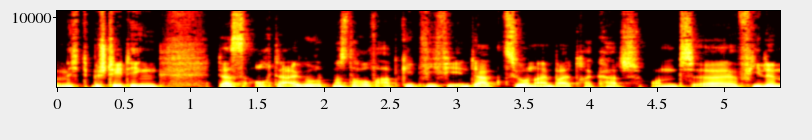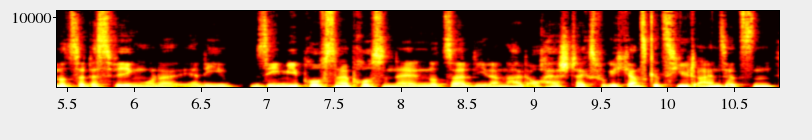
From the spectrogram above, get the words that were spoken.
nicht bestätigen, dass auch der Algorithmus darauf abgeht, wie viel Interaktion ein Beitrag hat. Und äh, viele Nutzer deswegen oder eher die semi-professionell professionellen Nutzer, die dann halt auch Hashtags wirklich ganz gezielt einsetzen,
